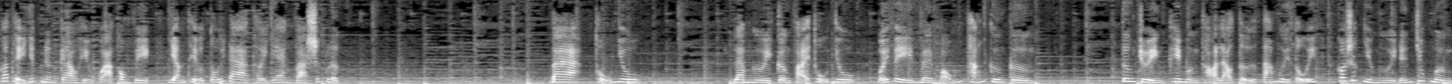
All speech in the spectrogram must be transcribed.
có thể giúp nâng cao hiệu quả công việc, giảm thiểu tối đa thời gian và sức lực. 3. Thủ nhu Làm người cần phải thủ nhu bởi vì mềm mỏng thắng cương cường. Tương truyền khi mừng thọ lão tử 80 tuổi, có rất nhiều người đến chúc mừng.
